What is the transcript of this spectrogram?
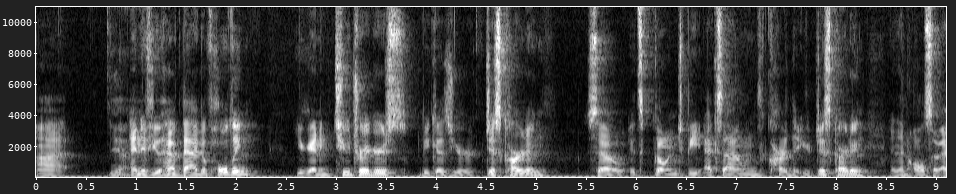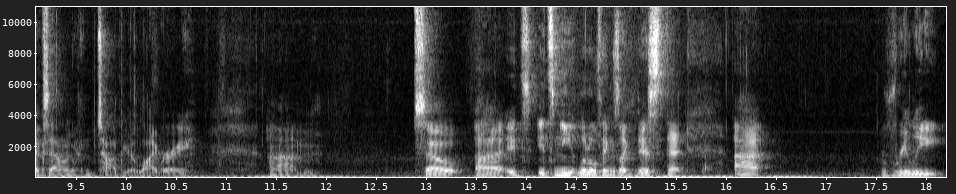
Uh, Yeah. and if you have Bag of Holding, you're getting two triggers because you're discarding. So it's going to be exiling the card that you're discarding and then also exiling from the top of your library. Um, so uh, it's it's neat little things like this that uh, really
